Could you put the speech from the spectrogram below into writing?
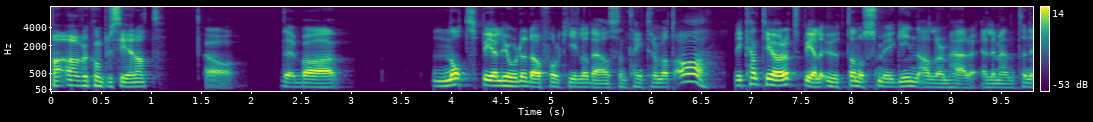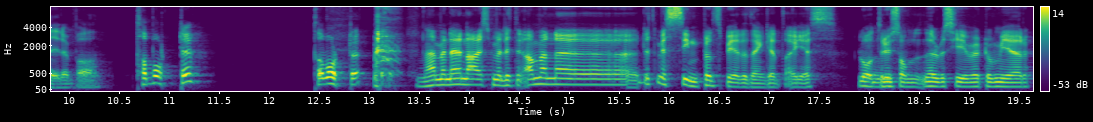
bara överkomplicerat. Ja, det är bara något spel gjorde det och folk gillade det och sen tänkte de att ah, vi kan inte göra ett spel utan att smyga in alla de här elementen i det. Bara ta bort det. Ta bort det. Nej men det är nice med lite, ja men eh, lite mer simpelt spel helt enkelt I guess. Låter det ju som när du beskriver det och mer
